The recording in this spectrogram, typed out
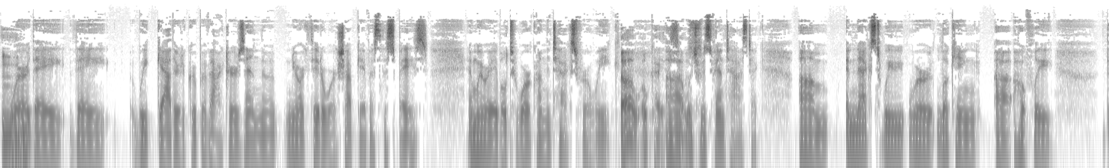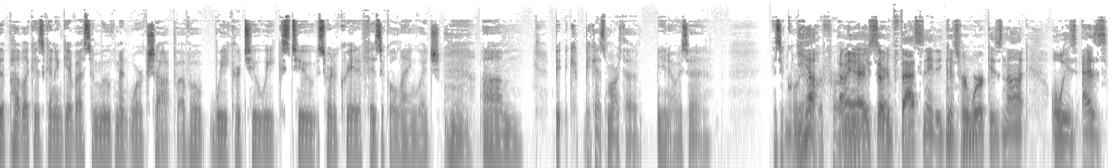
where they they we gathered a group of actors, and the New York Theater Workshop gave us the space, and we were able to work on the text for a week. Oh, okay. uh, So which was fantastic. Um, and next, we were looking. Uh, hopefully, the public is going to give us a movement workshop of a week or two weeks to sort of create a physical language. Um, be- because Martha, you know, is a is a yeah. choreographer. I mean, I was sort of fascinated because her work is not always as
